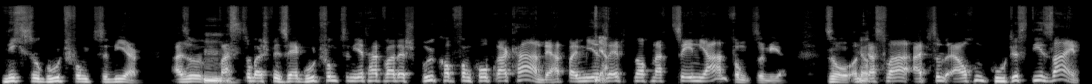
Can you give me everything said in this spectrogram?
nicht so gut funktionieren. Also Hm. was zum Beispiel sehr gut funktioniert hat, war der Sprühkopf von Cobra Khan. Der hat bei mir Ja. selbst noch nach zehn Jahren funktioniert. So, und Ja. das war absolut auch ein gutes Design.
